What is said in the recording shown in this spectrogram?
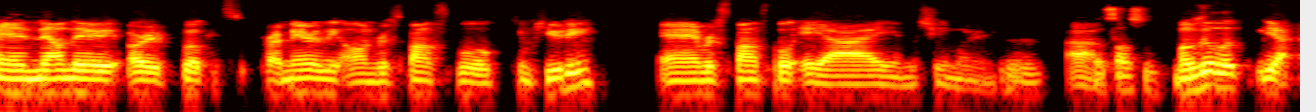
And now they are focused primarily on responsible computing and responsible AI and machine learning. Mm, uh, that's awesome. Mozilla, yeah,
